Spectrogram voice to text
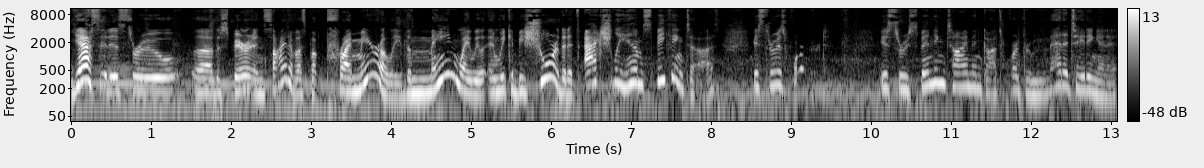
yes, it is through uh, the Spirit inside of us, but primarily the main way we, and we can be sure that it's actually Him speaking to us, is through His Word. Is through spending time in God's Word, through meditating in it,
